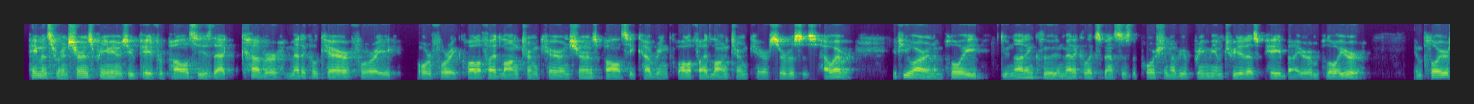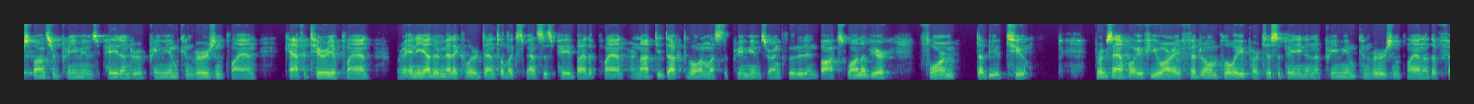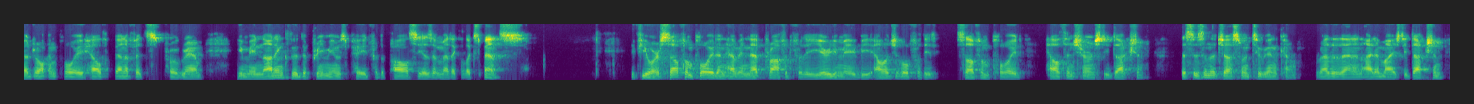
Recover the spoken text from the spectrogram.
payments for insurance premiums you paid for policies that cover medical care for a or for a qualified long-term care insurance policy covering qualified long-term care services. However, if you are an employee, do not include in medical expenses the portion of your premium treated as paid by your employer. Employer sponsored premiums paid under a premium conversion plan, cafeteria plan, or any other medical or dental expenses paid by the plan are not deductible unless the premiums are included in box one of your Form W 2. For example, if you are a federal employee participating in the premium conversion plan of the Federal Employee Health Benefits Program, you may not include the premiums paid for the policy as a medical expense. If you are self employed and have a net profit for the year, you may be eligible for the self employed health insurance deduction. This is an adjustment to income rather than an itemized deduction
